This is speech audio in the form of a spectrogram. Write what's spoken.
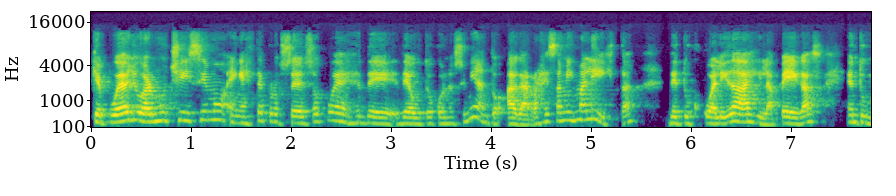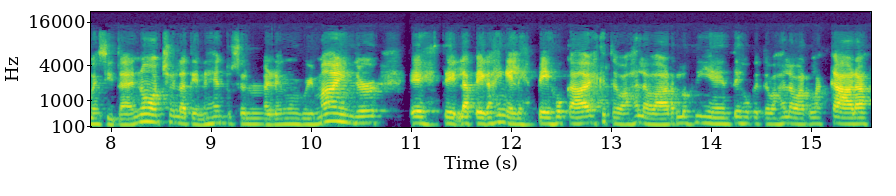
que puede ayudar muchísimo en este proceso pues, de, autoconocimiento. Agarras esa misma lista de tus cualidades y la pegas en tu mesita de noche, la tienes en tu celular en un reminder, este, la pegas en el espejo cada vez que te vas a lavar los dientes o que te vas a lavar la cara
